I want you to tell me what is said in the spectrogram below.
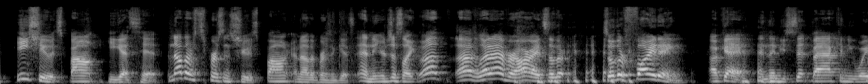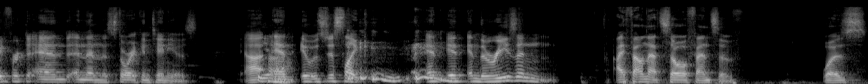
he shoots, bonk, he gets hit. Another person shoots, bonk, another person gets, and you're just like, what, uh, whatever. All right, so they're so they're fighting. Okay, and then you sit back and you wait for it to end, and then the story continues. Uh, yeah. And it was just like, and, and and the reason I found that so offensive was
